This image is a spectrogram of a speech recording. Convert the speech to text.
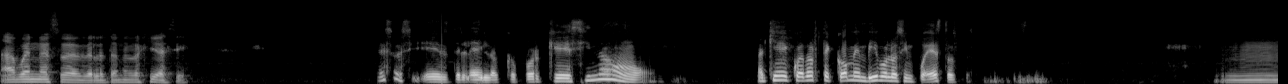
Ah, bueno, eso de la tecnología, sí. Eso sí es de ley, loco, porque si no, aquí en Ecuador te comen vivo los impuestos, pues. Mm,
